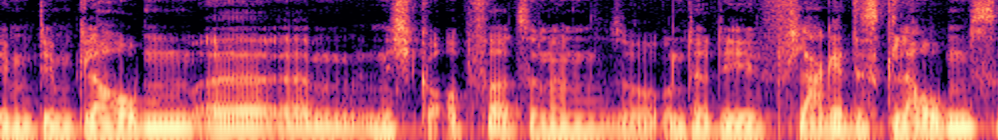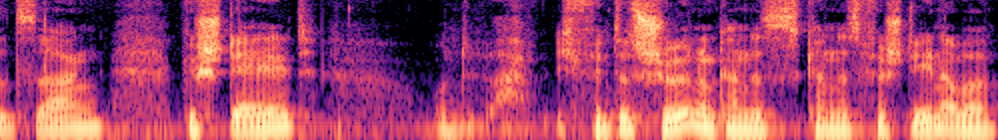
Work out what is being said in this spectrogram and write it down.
dem, dem Glauben äh, ähm, nicht geopfert, sondern so unter die Flagge des Glaubens sozusagen gestellt. Und ach, ich finde das schön und kann das, kann das verstehen, aber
